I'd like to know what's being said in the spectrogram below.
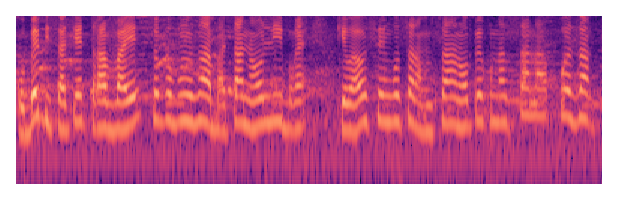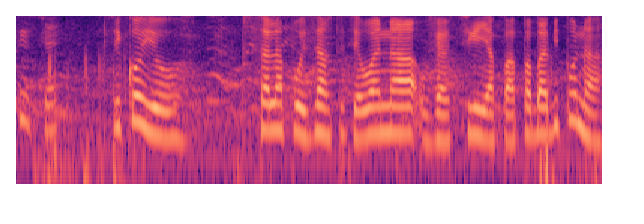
kobebisa te travailler soki omoni oza na bata na yo libre ke baosengi osala mosala na yo mpe kuna sala mpo oza artiste sikoyo sala mpo oza artiste wana ouverture ya papa babi mpona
